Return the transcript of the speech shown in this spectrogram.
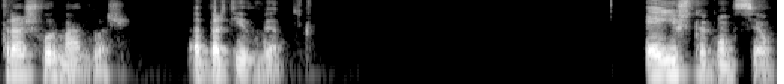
transformando-as a partir de dentro. É isto que aconteceu.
